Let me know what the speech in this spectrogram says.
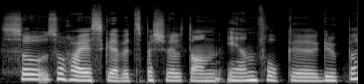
så, så har jeg skrevet spesielt an én folkegruppe,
